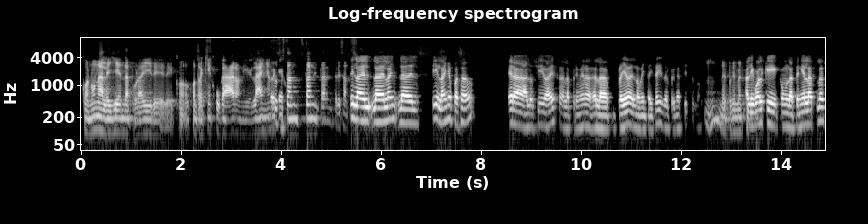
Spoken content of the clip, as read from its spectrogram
con una leyenda por ahí de, contra quién jugaron y el año. Entonces están, están, tan interesantes. Sí, la la, la del, sí, el año pasado era alusiva a esa, la primera, a la playera del 96, del primer título. del primer Al igual que como la tenía el Atlas,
